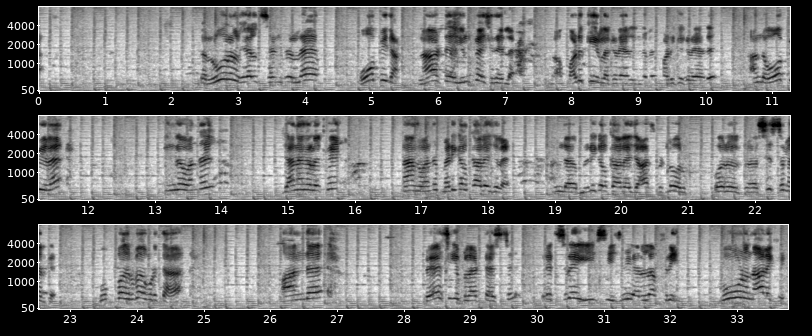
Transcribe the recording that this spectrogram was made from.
இந்த ரூரல் ஹெல்த் சென்டரில் ஓபி தான். நாட்டு இன்ஃபெக்ஷன் இல்லை. படுக்கையில் கிடையாது இந்த படுக்கை கிடையாது. அந்த ஓபியில் இங்கே வந்து ஜனங்களுக்கு நாங்கள் வந்து மெடிக்கல் காலேஜில் அந்த மெடிக்கல் காலேஜ் ஹாஸ்பிட்டலில் ஒரு ஒரு சிஸ்டம் இருக்குது முப்பது ரூபாய் கொடுத்தா அந்த basic blood test X-ray ECG எல்லாம் ஃப்ரீ மூணு நாளைக்கு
